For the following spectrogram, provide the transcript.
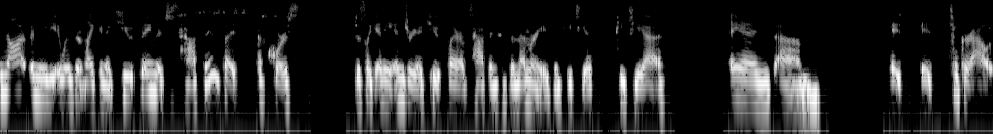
not immediate it wasn't like an acute thing that just happened, but of course just like any injury, acute flare ups happen because of memories and PTS PTS. And um it it took her out.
